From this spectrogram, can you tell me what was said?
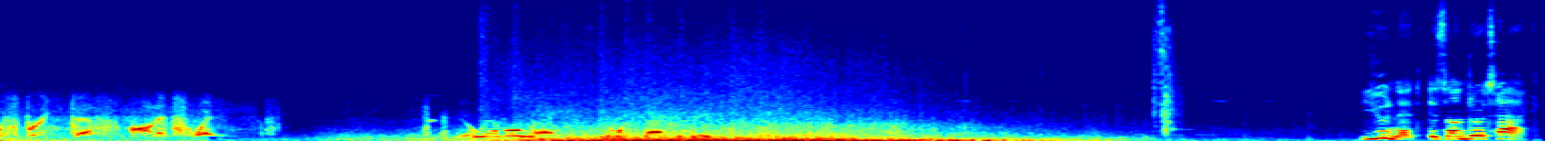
Whispering death on its way. No ammo left. Going back to base. Unit is under attack.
